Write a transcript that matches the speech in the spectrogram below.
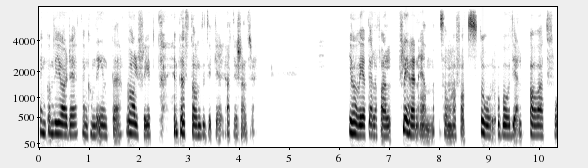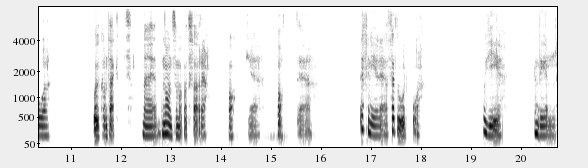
Tänk om du gör det, tänk om det inte. Valfritt. Testa om du tycker att det känns rätt. Jag vet i alla fall fler än en som har fått stor och god hjälp av att få gå i kontakt med någon som har gått före och eh, fått eh, definiera, sätta ord på och ge en del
